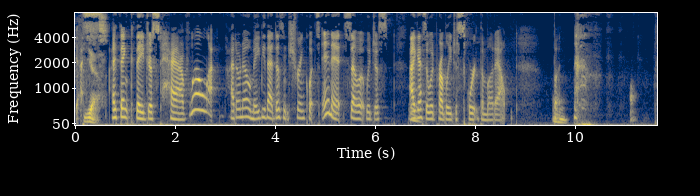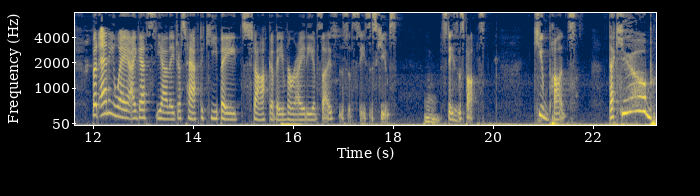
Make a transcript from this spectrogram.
yes. Yes. I think they just have, well, I, I don't know, maybe that doesn't shrink what's in it, so it would just, I hmm. guess it would probably just squirt the mud out. But, mm. but anyway, I guess, yeah, they just have to keep a stock of a variety of sizes of stasis cubes. Mm. Stasis pods. Cube pods. The cube!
